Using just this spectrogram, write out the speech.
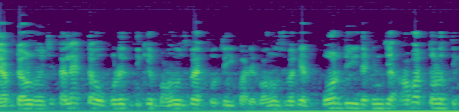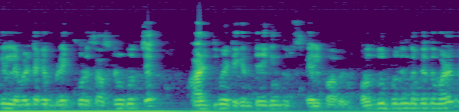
গ্যাপ ডাউন হয়েছে, তাহলে একটা উপরের দিকে বাউন্স ব্যাক হতেই পারে। বাউন্স ব্যাকের পর যদি দেখেন যে আবার তলার দিকে লেভেলটাকে ব্রেক করে সাসপেন্ড করছে আলটিমেট এখান থেকে কিন্তু সেল পাবেন। কতদূর পর্যন্ত পেতে পারেন?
